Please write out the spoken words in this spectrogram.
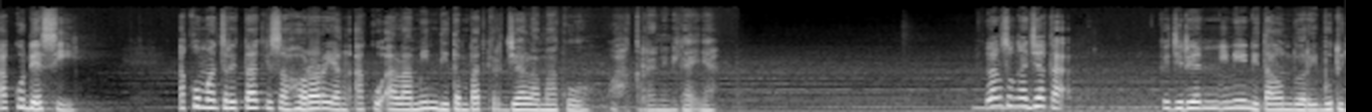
aku Desi. Aku mau cerita kisah horor yang aku alamin di tempat kerja lamaku. Wah, keren ini kayaknya. Langsung aja, Kak. Kejadian ini di tahun 2017.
